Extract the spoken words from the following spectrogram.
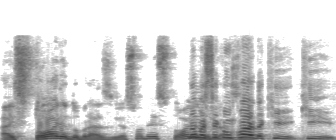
a- história do Brasil é só da história. Não, mas você Brasil. concorda que, que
